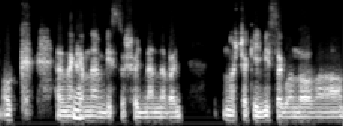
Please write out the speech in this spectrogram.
ok, ez nekem ja. nem biztos, hogy menne, vagy most csak így visszagondolva a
